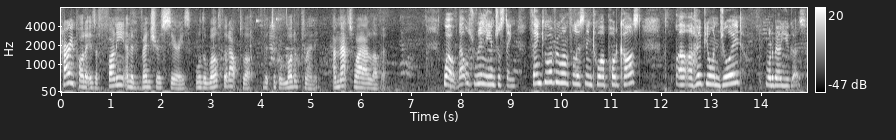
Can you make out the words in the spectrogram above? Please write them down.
Harry Potter is a funny and adventurous series with a well thought out plot that took a lot of planning, and that's why I love it. Well, that was really interesting. Thank you everyone for listening to our podcast. Uh, I hope you enjoyed. What about you guys?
